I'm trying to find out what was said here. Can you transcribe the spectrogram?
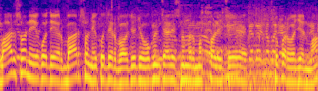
બારસો ને એકોતેર, બારસો ને એકોતેર ભાવ છે. ઓગણચાલીસ નંબર મગફળી છે. સુપર વજનમાં.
